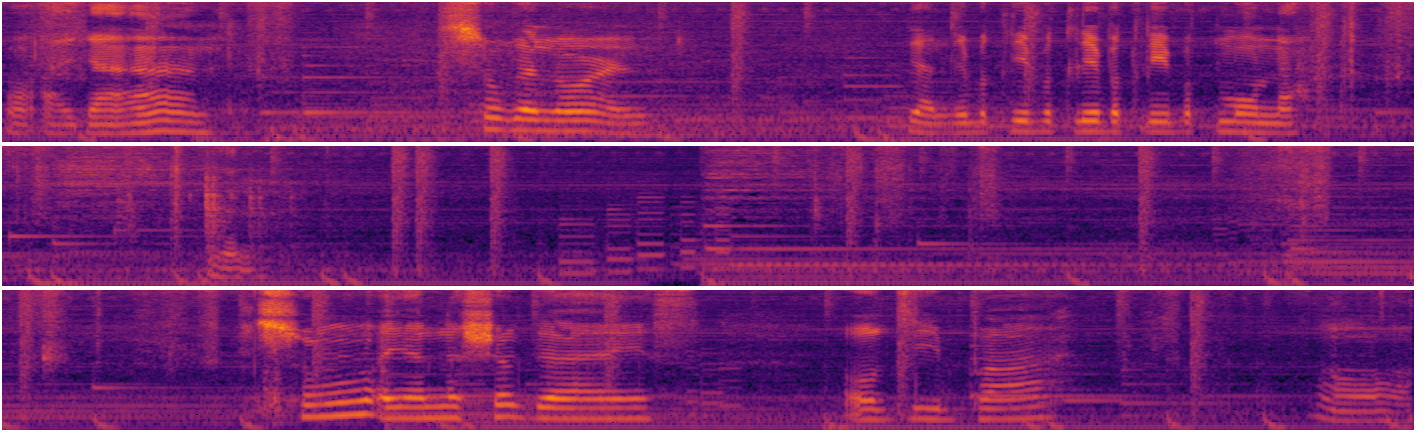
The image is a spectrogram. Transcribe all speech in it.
O, ayan. So, ganon. Yan, libot-libot-libot-libot muna. Yan. So, ayan na siya, guys. O, diba? O.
